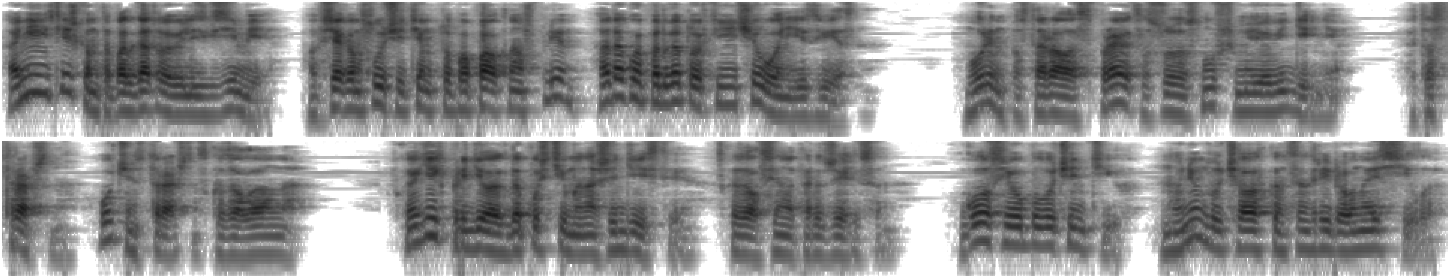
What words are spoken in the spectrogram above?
«Они не слишком-то подготовились к зиме. Во всяком случае, тем, кто попал к нам в плен, о такой подготовке ничего не известно». Морин постаралась справиться с ужаснувшим ее видением. «Это страшно, очень страшно», – сказала она. «В каких пределах допустимы наши действия?» – сказал сенатор Джеллисон. Голос его был очень тих но в нем звучала сконцентрированная сила.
